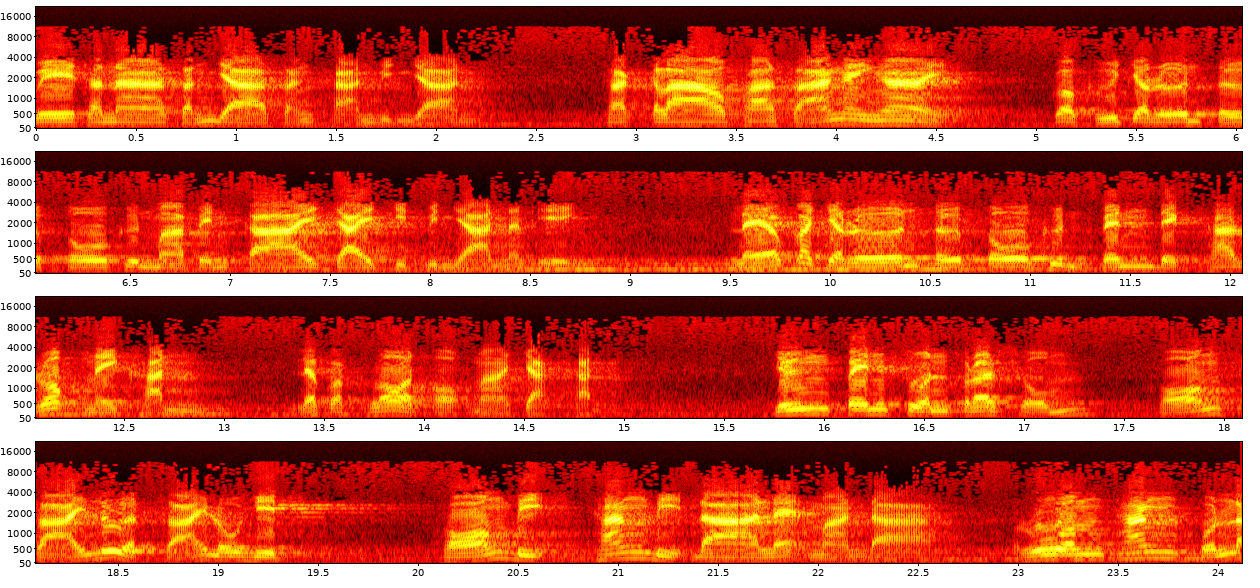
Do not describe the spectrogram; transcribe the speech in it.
เวทนาสัญญาสังขารวิญญาณ ถ้ากล่าวภาษาง่ายๆ ก็คือเจริญเติบโตขึ้นมาเป็นกายใจจิตวิญญาณนั่นเอง แล้วก็เจริญเติบโตขึ้นเป็นเด็กทารกในครรภ์แล้วก็คลอดออกมาจากครรภ์จึงเป็นส่วนประสม ของสายเลือดสายโลหิต ของบิทั้งบิดาและมารดา รวมทั้งผล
